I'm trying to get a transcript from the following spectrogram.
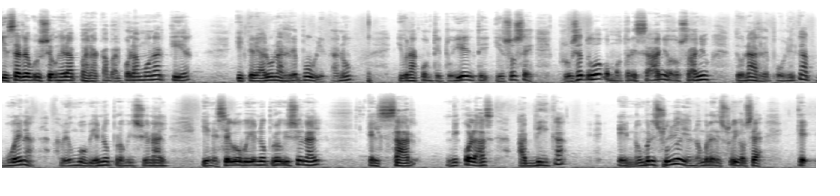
y esa revolución era para acabar con la monarquía y crear una república, ¿no? Y una constituyente. Y eso se. Rusia tuvo como tres años, dos años de una república buena. Había un gobierno provisional. Y en ese gobierno provisional, el zar Nicolás abdica en nombre suyo y en nombre de su hijo. O sea, que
